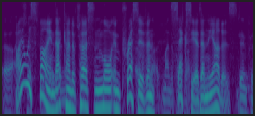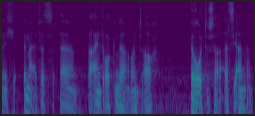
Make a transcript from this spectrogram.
Uh, I always find that kind of person more impressive oh, and sexier than the others. Den finde ich immer etwas äh, beeindruckender und auch erotischer als die anderen.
